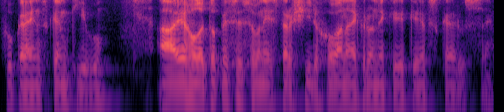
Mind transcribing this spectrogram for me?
v ukrajinském Kývu. A jeho letopisy jsou nejstarší dochované kroniky kijevské Rusy.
